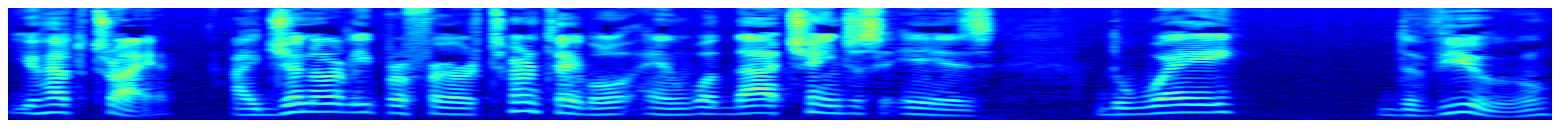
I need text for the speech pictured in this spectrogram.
you have to try it. I generally prefer turntable and what that changes is the way the view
